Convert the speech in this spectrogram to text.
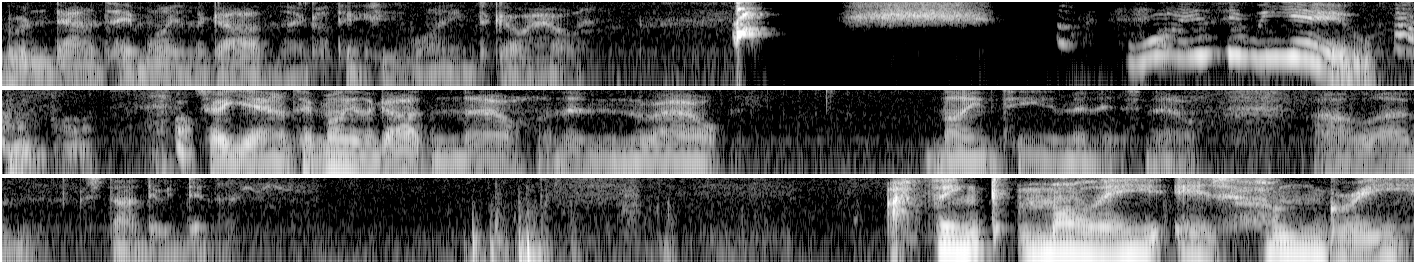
run down and take Molly in the garden. I think she's wanting to go out. Shh. What is it with you? So yeah, I'll take Molly in the garden now, and then in about 19 minutes now, I'll um, start doing dinner. I think Molly is hungry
